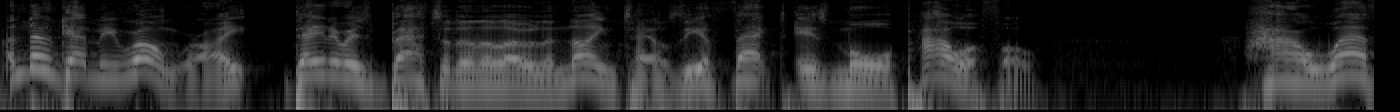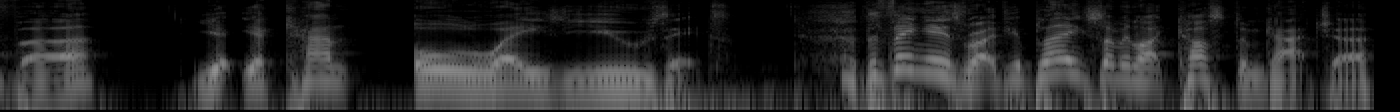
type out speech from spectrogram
And don't get me wrong, right? Dana is better than Alolan Ninetales. The effect is more powerful. However, you, you can't always use it. The thing is, right, if you're playing something like Custom Catcher,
